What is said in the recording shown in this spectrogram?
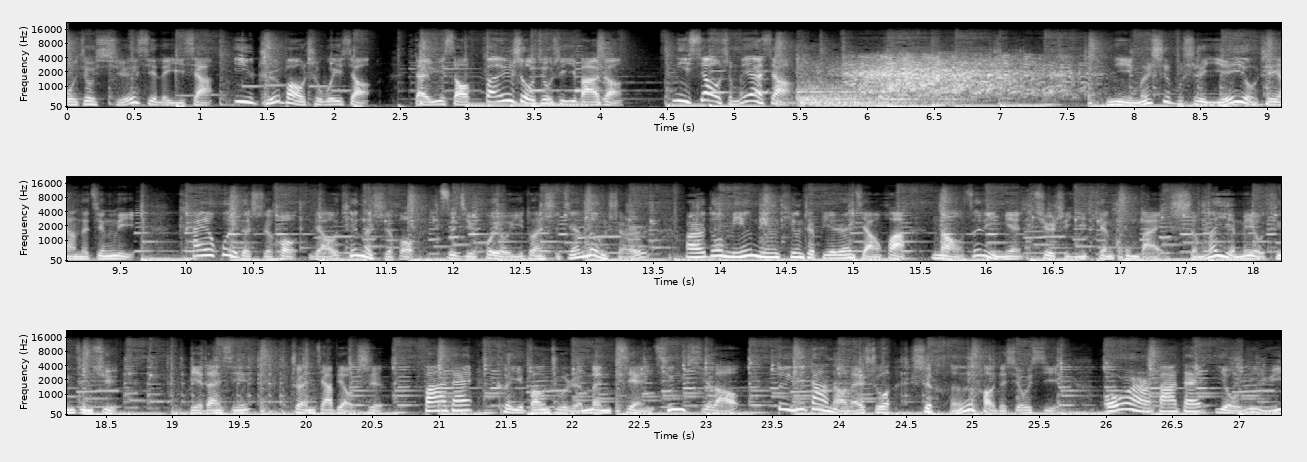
我就学习了一下，一直保持微笑。戴玉嫂反手就是一巴掌，你笑什么呀笑？你们是不是也有这样的经历？开会的时候，聊天的时候，自己会有一段时间愣神儿，耳朵明明听着别人讲话，脑子里面却是一片空白，什么也没有听进去。别担心，专家表示，发呆可以帮助人们减轻疲劳，对于大脑来说是很好的休息。偶尔发呆有利于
